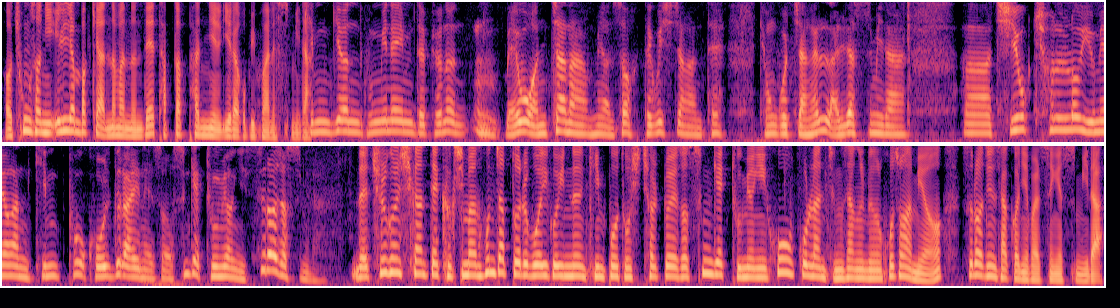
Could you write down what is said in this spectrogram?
어, 총선이 1년밖에 안 남았는데 답답한 일이라고 비판했습니다. 김기현 국민의힘 대표는 매우 언짢아하면서 대구시장한테 경고장을 날렸습니다. 어, 지옥철로 유명한 김포 골드라인에서 승객 두 명이 쓰러졌습니다. 네, 출근 시간대 극심한 혼잡도를 보이고 있는 김포 도시철도에서 승객 두 명이 호흡곤란 증상을 호소하며 쓰러진 사건이 발생했습니다.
